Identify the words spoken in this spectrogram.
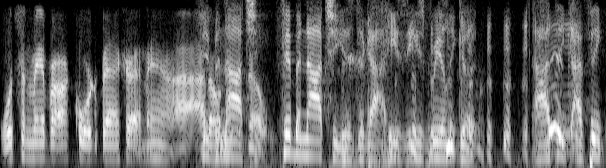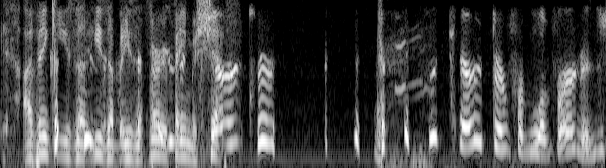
What's the name of our quarterback right now? I, I don't know. Fibonacci. Fibonacci is the guy. He's he's really good. I think I think I think he's a he's a he's a very famous chef. He's a character from Laverne and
